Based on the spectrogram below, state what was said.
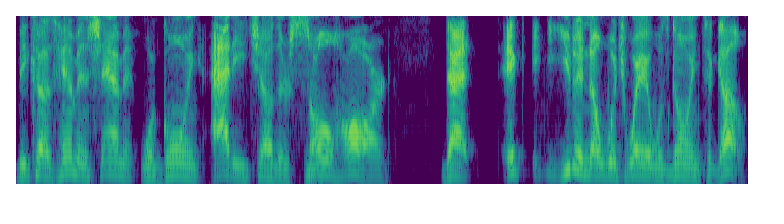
because him and Shamet were going at each other so hmm. hard that it, you didn't know which way it was going to go.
